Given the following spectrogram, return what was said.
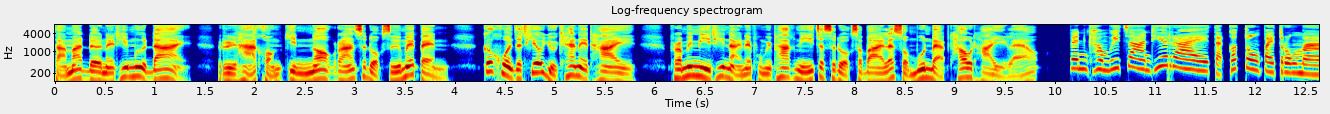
สามารถเดินในที่มืดได้ หรือหาของกินนอกร้านสะดวกซื้อไม่เป็น ก็ควรจะเที่ยวอยู่แค่ในไทย เพราะไม่มีที่ไหนในภูมิภาคนี้จะสะดวกสบายและสมบูรณ์แบบเท่าไทยอีกแล้ว เป็นคำวิจารณ์ที่ไรแต่ก็ตรงไปตรงมา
